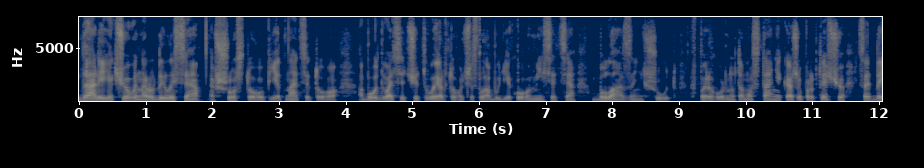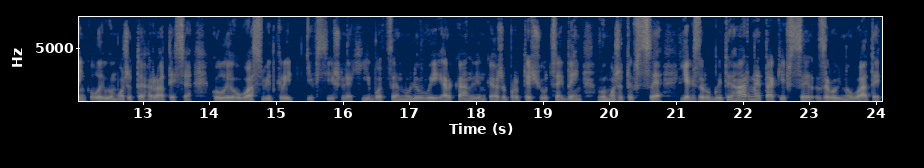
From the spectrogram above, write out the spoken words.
Далі, якщо ви народилися 6, 15 або 24 числа будь-якого місяця, блазень, шут в перегорнутому стані каже про те, що це день, коли ви можете гратися, коли у вас відкриті всі шляхи, бо це нульовий аркан. Він каже про те, що у цей день ви можете все як зробити гарне, так і все зруйнувати.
